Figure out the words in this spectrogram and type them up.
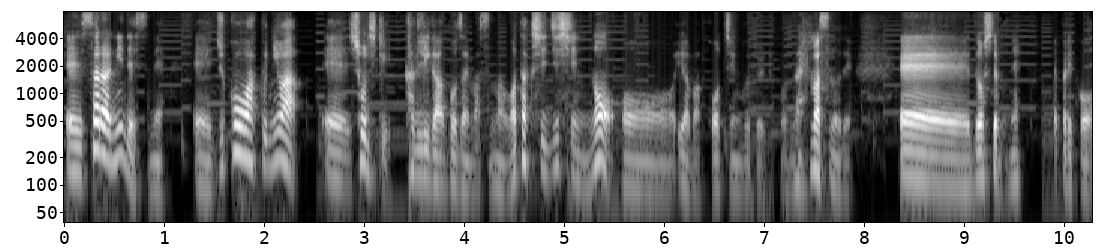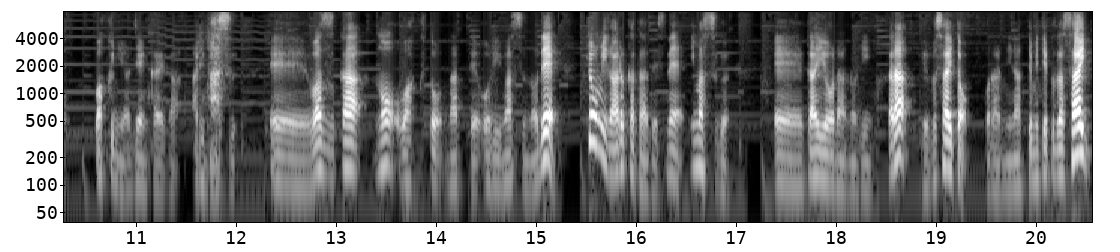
えー、さらにですね、えー、受講枠には、え正直限りがございます。まあ、私自身の、いわばコーチングというところになりますので、えどうしてもね、やっぱりこう、枠には限界があります。えわずかの枠となっておりますので、興味がある方はですね、今すぐ、え概要欄のリンクからウェブサイトをご覧になってみてください。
